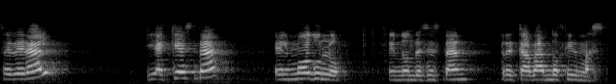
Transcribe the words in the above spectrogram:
federal y aquí está el módulo en donde se están recabando firmas.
